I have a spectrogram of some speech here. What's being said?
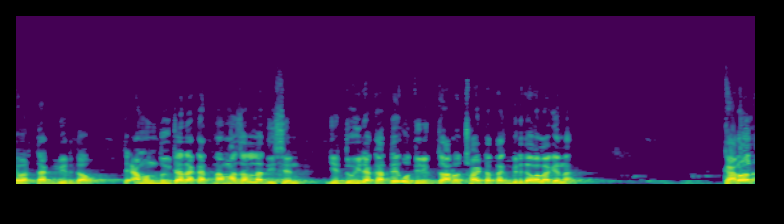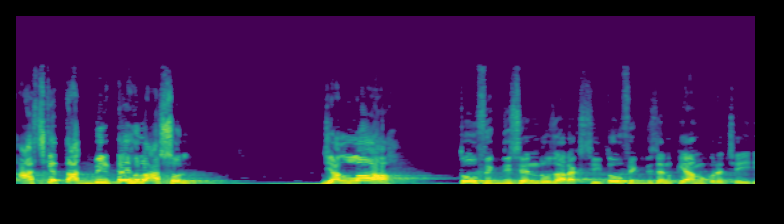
এবার তাকবির দাও। তো এমন দুইটা রাকাত নামাজ আল্লাহ দিছেন যে দুই রাকাতে অতিরিক্ত আরও ছয়টা তাকবির দেওয়া লাগে না। কারণ আজকে তাকবিরটাই হলো আসল। যে আল্লাহ তৌফিক দিছেন, রোজা রাখছি, তৌফিক দিছেন কিয়াম করেছি,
